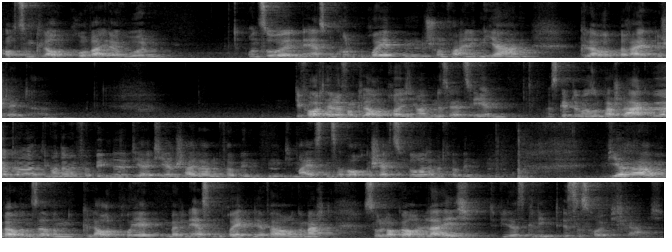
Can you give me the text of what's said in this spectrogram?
auch zum Cloud Provider wurden. Und so in den ersten Kundenprojekten schon vor einigen Jahren Cloud bereitgestellt haben. Die Vorteile von Cloud brauche ich niemandem das erzählen. Es gibt immer so ein paar Schlagwörter, die man damit verbindet, die IT-Entscheider damit verbinden, die meistens aber auch Geschäftsführer damit verbinden. Wir haben bei unseren Cloud-Projekten, bei den ersten Projekten die Erfahrung gemacht, so locker und leicht, wie das klingt, ist es häufig gar nicht.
